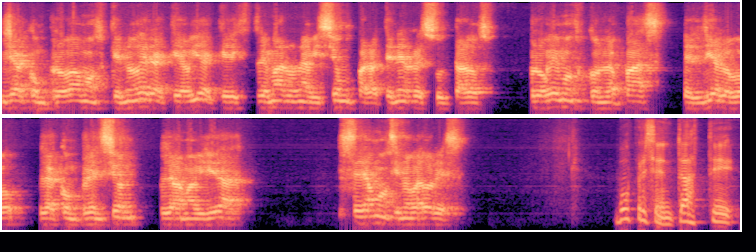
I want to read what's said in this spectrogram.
Ya comprobamos que no era que había que extremar una visión para tener resultados. Probemos con la paz, el diálogo, la comprensión, la amabilidad. Seamos innovadores. Vos presentaste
